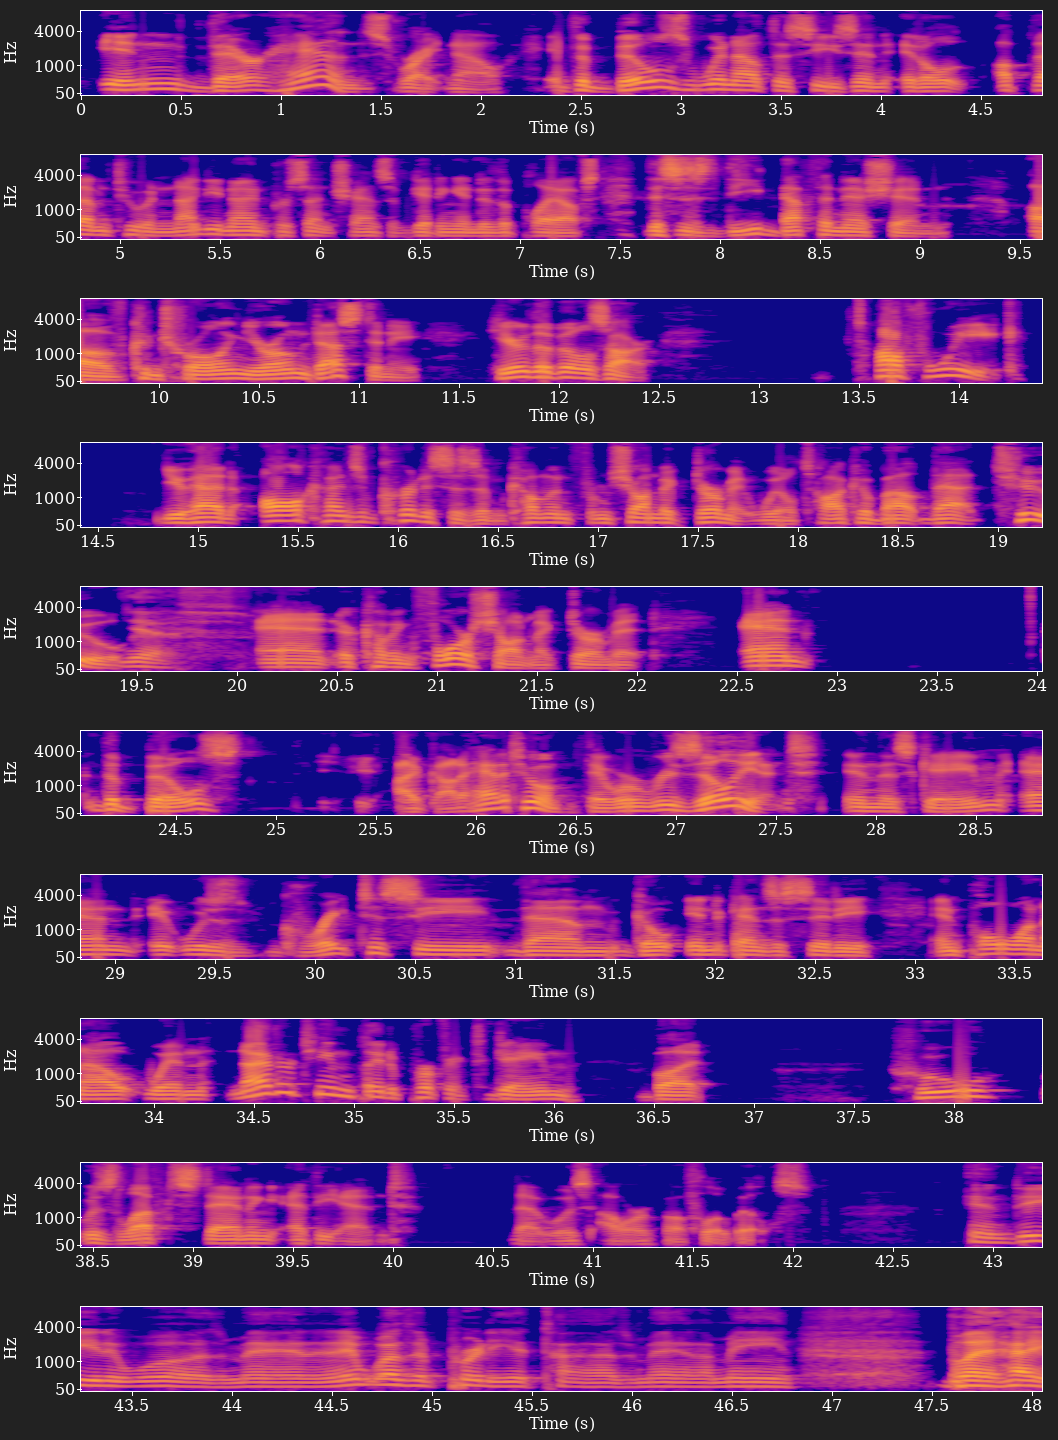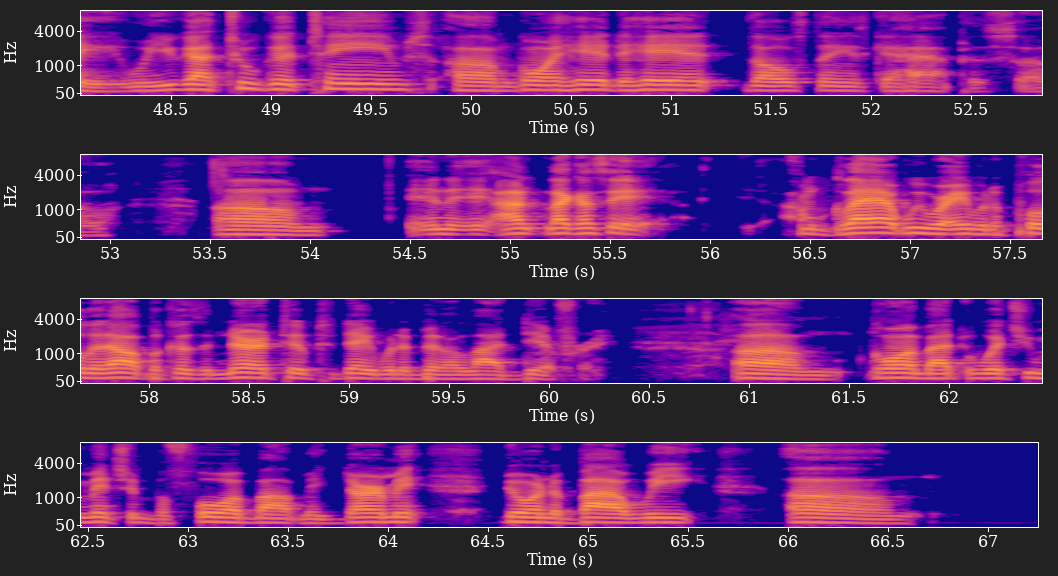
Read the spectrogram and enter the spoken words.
in their hands right now. If the Bills win out this season, it'll up them to a 99% chance of getting into the playoffs. This is the definition of controlling your own destiny. Here the Bills are. Tough week. You had all kinds of criticism coming from Sean McDermott. We'll talk about that too. Yes. And are coming for Sean McDermott. And the Bills I've got to hand it to them. They were resilient in this game, and it was great to see them go into Kansas City and pull one out when neither team played a perfect game, but who was left standing at the end? That was our Buffalo Bills. Indeed, it was, man. And it wasn't pretty at times, man. I mean, but hey, when you got two good teams um, going head to head, those things can happen. So, um, and it, I, like I said, I'm glad we were able to pull it out because the narrative today would have been a lot different. Um, going back to what you mentioned before about McDermott during the bye week, um,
